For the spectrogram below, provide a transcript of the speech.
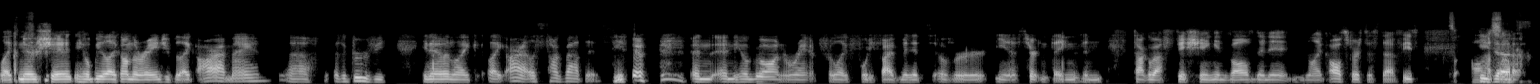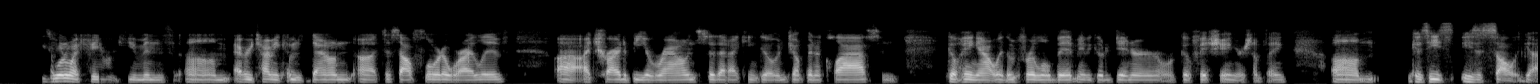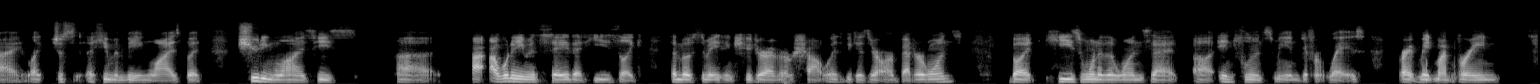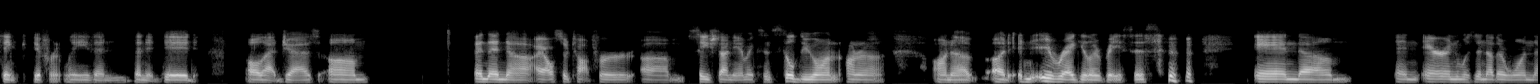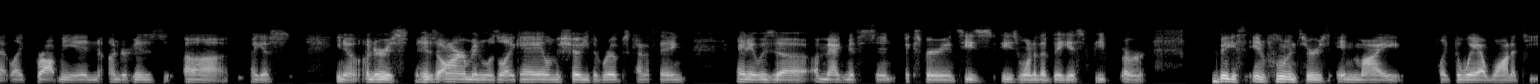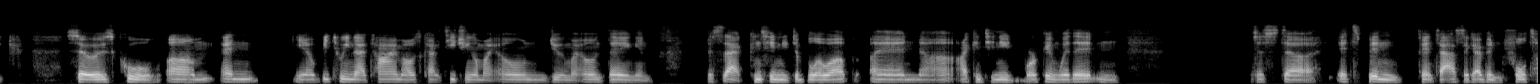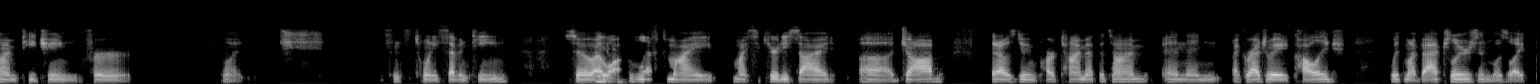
like no shit. He'll be like on the range. He'll be like, "All right, man, uh, it's groovy," you know, and like like all right, let's talk about this, you know, and and he'll go on a rant for like forty five minutes over you know certain things and talk about fishing involved in it and like all sorts of stuff. He's it's he's awesome. a he's one of my favorite humans. Um, every time he comes down uh, to South Florida where I live, uh, I try to be around so that I can go and jump in a class and go hang out with him for a little bit, maybe go to dinner or go fishing or something. Um, because he's he's a solid guy, like just a human being wise, but shooting wise, he's uh, I, I wouldn't even say that he's like the most amazing shooter I've ever shot with because there are better ones, but he's one of the ones that uh, influenced me in different ways right? Made my brain think differently than than it did, all that jazz. Um, and then uh, I also taught for um, Sage Dynamics and still do on on a on a, a an irregular basis. and um, and Aaron was another one that like brought me in under his uh, I guess you know under his his arm and was like, hey, let me show you the ropes kind of thing. And it was a, a magnificent experience. He's he's one of the biggest people or biggest influencers in my like the way I want to teach. So it was cool. Um, and you know, between that time, I was kind of teaching on my own, doing my own thing, and just that continued to blow up. And uh, I continued working with it, and just uh, it's been fantastic. I've been full time teaching for what since 2017. So I lo- left my my security side uh, job that I was doing part time at the time, and then I graduated college with my bachelor's and was like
